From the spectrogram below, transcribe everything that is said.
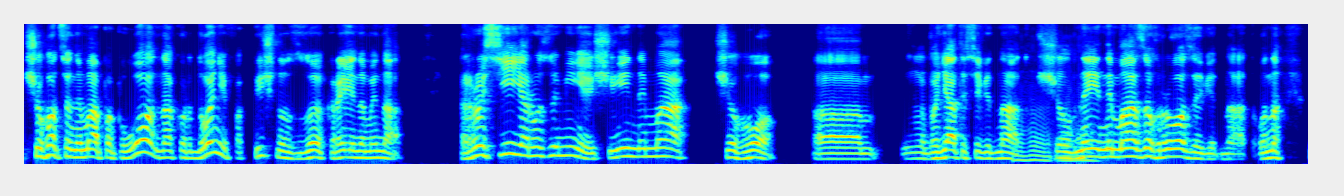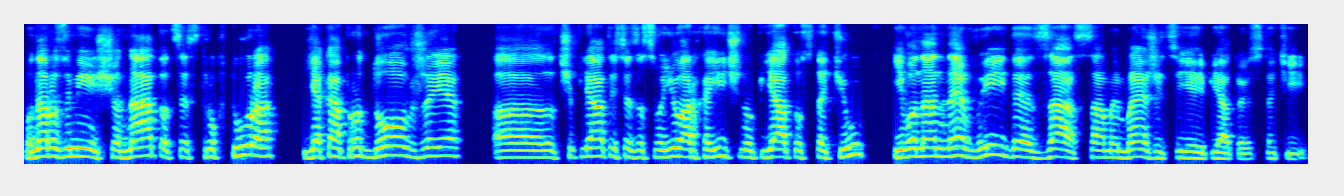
Чого це нема ППО на кордоні фактично з країнами НАТО? Росія розуміє, що їй нема чого е, боятися від НАТО, що в неї нема загрози від НАТО. Вона, вона розуміє, що НАТО це структура, яка продовжує е, чіплятися за свою архаїчну п'яту статтю, і вона не вийде за саме межі цієї п'ятої статті.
